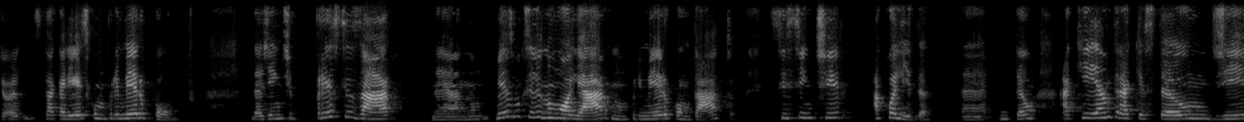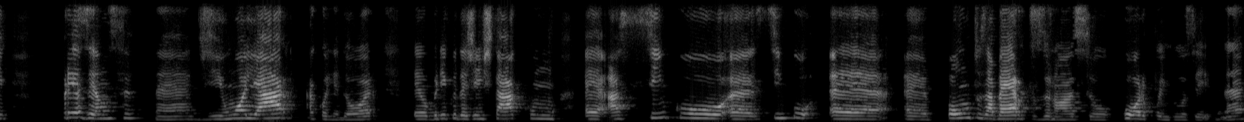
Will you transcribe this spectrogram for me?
Eu destacaria isso como primeiro ponto, da gente precisar, né, num, mesmo que seja num olhar, num primeiro contato, se sentir acolhida. Né? Então, aqui entra a questão de presença, né, de um olhar acolhedor. Eu brinco da gente estar tá com é, as cinco, é, cinco é, é, pontos abertos do nosso corpo, inclusive, né?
